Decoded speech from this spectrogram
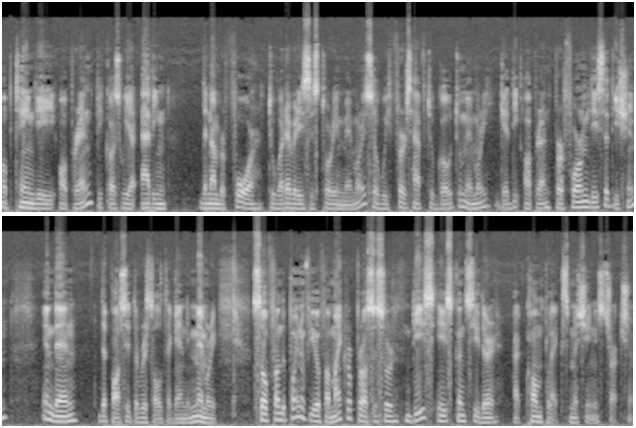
obtain the operand, because we are adding the number 4 to whatever is stored in memory, so we first have to go to memory, get the operand, perform this addition, and then deposit the result again in memory. So from the point of view of a microprocessor, this is considered a complex machine instruction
